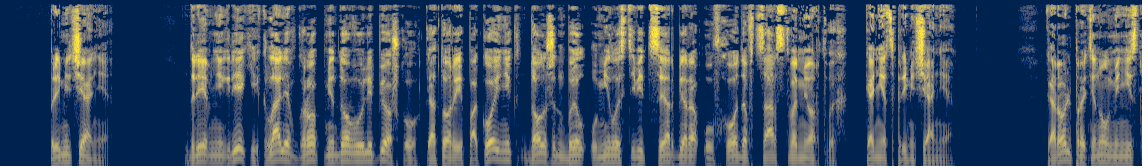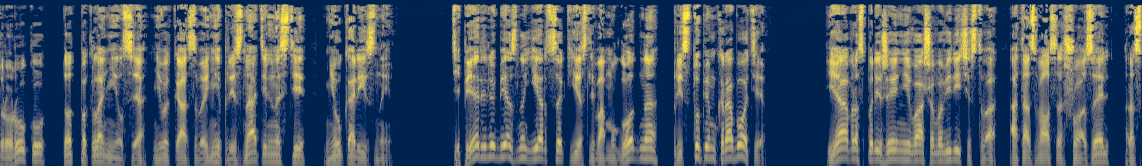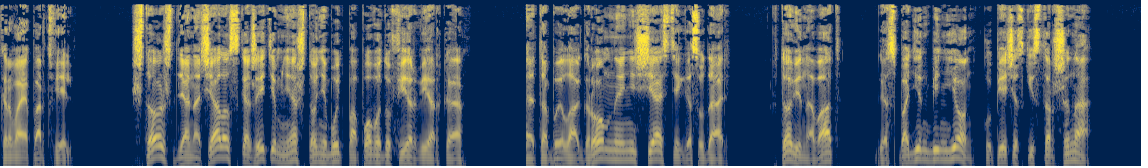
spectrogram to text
Примечание. Древние греки клали в гроб медовую лепешку, которой покойник должен был умилостивить Цербера у входа в царство мертвых. Конец примечания. Король протянул министру руку, тот поклонился, не выказывая ни признательности, ни укоризны. «Теперь, любезный герцог, если вам угодно, приступим к работе». «Я в распоряжении вашего величества», — отозвался Шуазель, раскрывая портфель. «Что ж, для начала скажите мне что-нибудь по поводу фейерверка». «Это было огромное несчастье, государь. Кто виноват?» «Господин Биньон, купеческий старшина».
